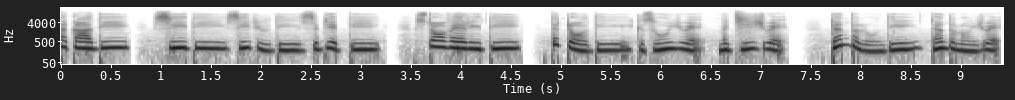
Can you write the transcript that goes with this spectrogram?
လကာသီး၊ဇီးသီး၊ဇီးဖြူသီး၊စပစ်သီး၊စတော်ဘယ်ရီသီး၊တစ်တော်သီး၊ကစွန်းရွက်၊မကြီးရွက်၊ဒန်းတလွန်သီး၊ဒန်းတလွန်ရွက်၊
